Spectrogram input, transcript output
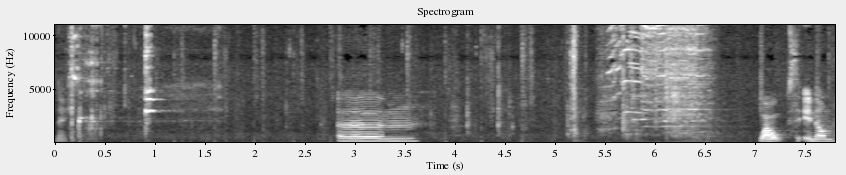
Nice. Euh... Waouh, c'est énorme.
